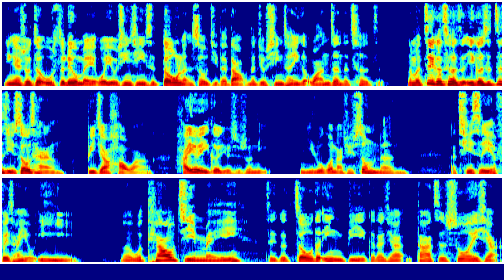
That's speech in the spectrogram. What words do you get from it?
应该说这五十六枚，我有信心是都能收集得到，那就形成一个完整的册子。那么这个册子，一个是自己收藏比较好玩，还有一个就是说你你如果拿去送人啊，其实也非常有意义。呃，我挑几枚这个州的硬币给大家大致说一下。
